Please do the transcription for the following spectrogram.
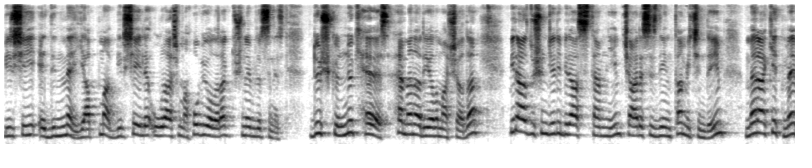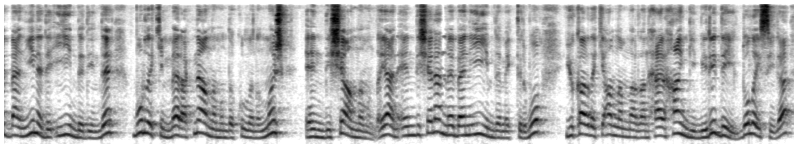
bir şeyi edinme, yapma, bir şeyle uğraşma, hobi olarak düşünebilirsiniz. Düşkünlük, heves. Hemen arayalım aşağıda. Biraz düşünceli, biraz sistemliyim, çaresizliğin tam içindeyim. Merak etme ben yine de iyiyim dediğinde buradaki merak ne anlamında kullanılmış? endişe anlamında. Yani endişelenme ben iyiyim demektir bu. Yukarıdaki anlamlardan herhangi biri değil. Dolayısıyla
